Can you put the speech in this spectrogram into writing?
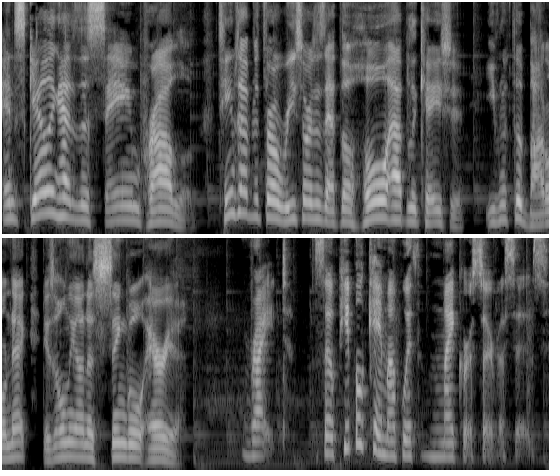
And scaling has the same problem. Teams have to throw resources at the whole application, even if the bottleneck is only on a single area. Right. So people came up with microservices.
